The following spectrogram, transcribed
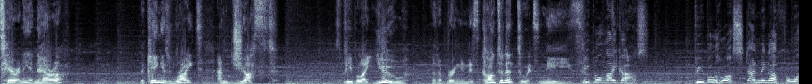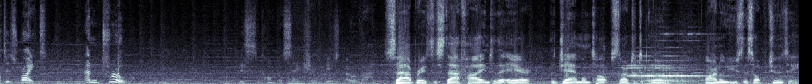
tyranny in Hera. The king is right and just. It's people like you that are bringing this continent to its knees. People like us. People who are standing up for what is right and true. This conversation is over. Sab raised his staff high into the air. The gem on top started to glow. Arno used this opportunity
